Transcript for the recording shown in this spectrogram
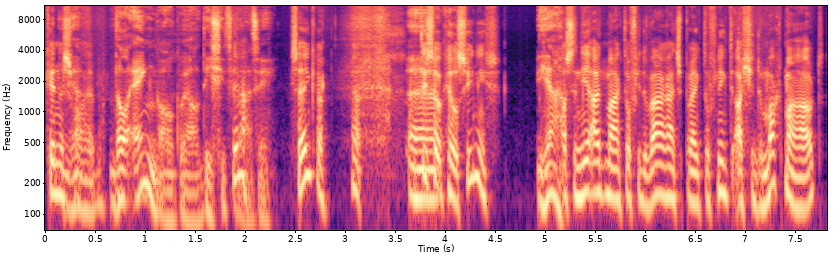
kennis van hebben. Wel eng ook wel, die situatie. zeker. Ja. het is eh, ook heel cynisch. Ja. Als het niet uitmaakt of je de waarheid spreekt of niet. Als je de macht maar houdt.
